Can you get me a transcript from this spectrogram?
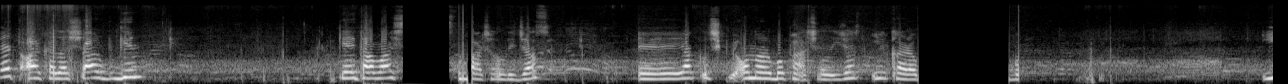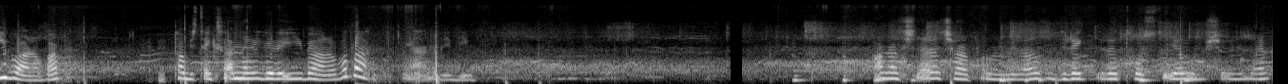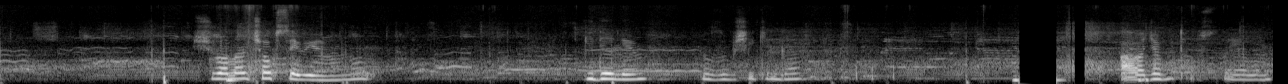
Evet arkadaşlar bugün GTA Vice parçalayacağız. Ee, yaklaşık bir 10 araba parçalayacağız. İlk araba iyi bir araba. Tabi 80'lere göre iyi bir araba da yani ne diyeyim. Araçlara çarpalım biraz. Direklere toslayalım şöyle. Şuraları çok seviyorum ben. Gidelim hızlı bir şekilde. Ağaca bir toslayalım.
